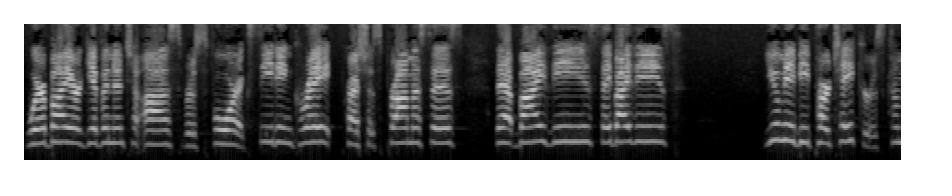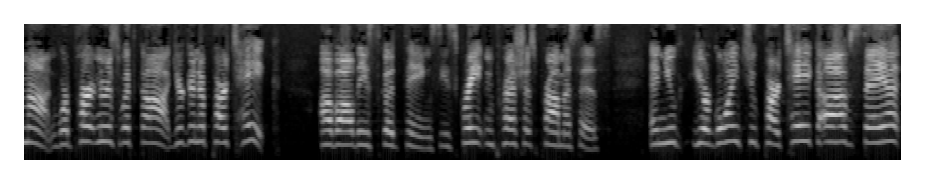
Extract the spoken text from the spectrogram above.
Whereby are given unto us, verse 4, exceeding great, precious promises, that by these, say by these, you may be partakers. Come on, we're partners with God. You're going to partake of all these good things, these great and precious promises. And you, you're going to partake of, say it,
